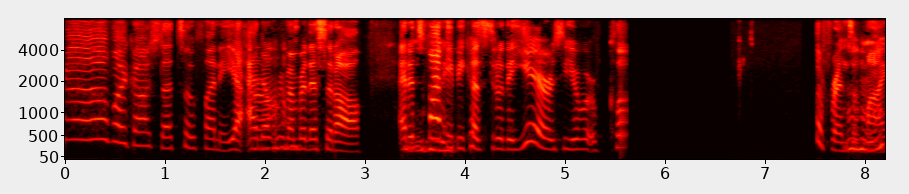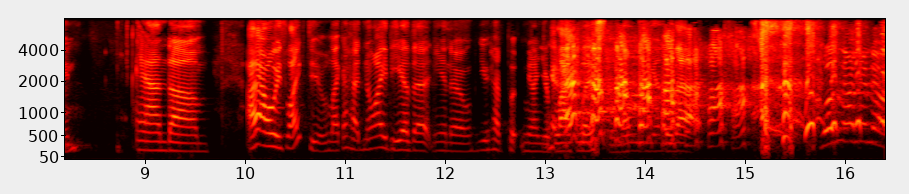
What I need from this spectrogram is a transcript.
Oh my gosh, that's so funny. Yeah, I don't Uh-huh. remember this at all. And it's Mhm. funny because through the years you were close friends of Mhm. mine. And um I always liked you. Like I had no idea that, you know, you had put me on your blacklist and I was the end of that. well, no, no, no.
